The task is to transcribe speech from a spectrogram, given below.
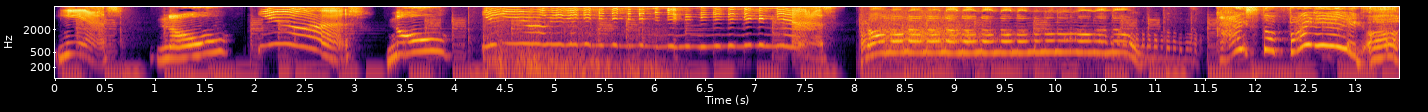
Yes! No, Yes! no, Yes! no, no, no, no, no, no, no, no, no, no, no, no, no, no. Guys, stop fighting! Uh,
